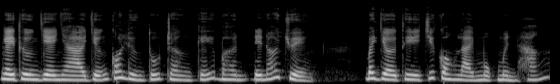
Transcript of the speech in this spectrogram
Ngày thường về nhà vẫn có Lương Tú Trân kế bên để nói chuyện, bây giờ thì chỉ còn lại một mình hắn.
